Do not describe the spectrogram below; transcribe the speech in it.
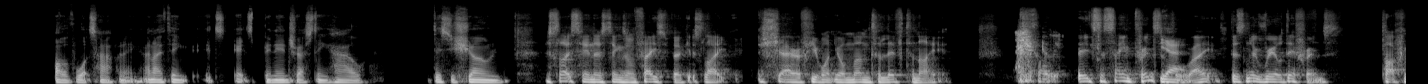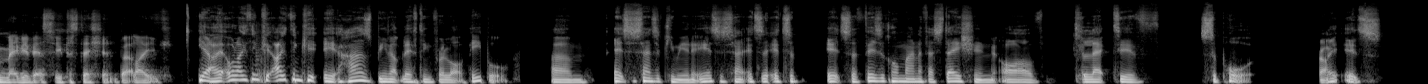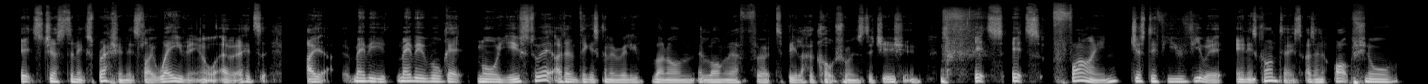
of what's happening. And I think it's it's been interesting how this is shown. It's like seeing those things on Facebook. It's like share if you want your mum to live tonight. It's, like, it's the same principle, Yeah. right? There's no real difference, apart from maybe a bit of superstition. But like, Yeah, well, I think I think it, it has been uplifting for a lot of people. Um, it's a sense of community. It's a sen- it's a, it's a it's a physical manifestation of collective support, right? It's it's just an expression. It's like waving or whatever. It's I maybe maybe we'll get more used to it. I don't think it's going to really run on long enough for it to be like a cultural institution. it's it's fine just if you view it in its context as an optional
